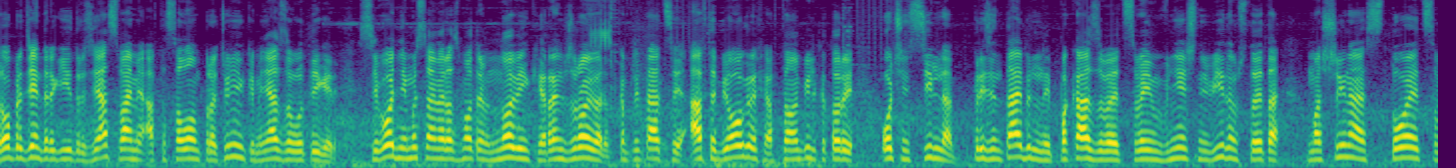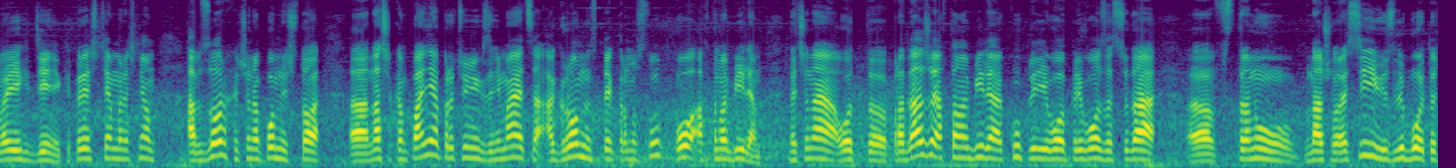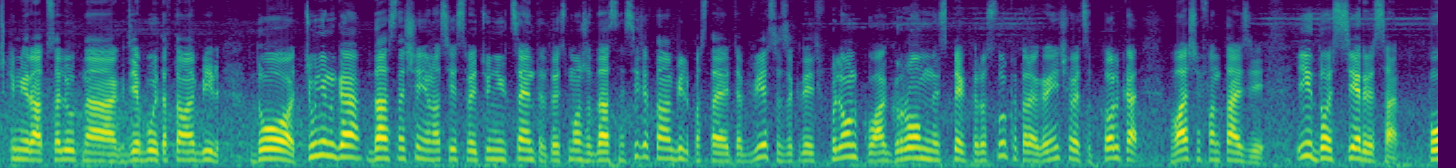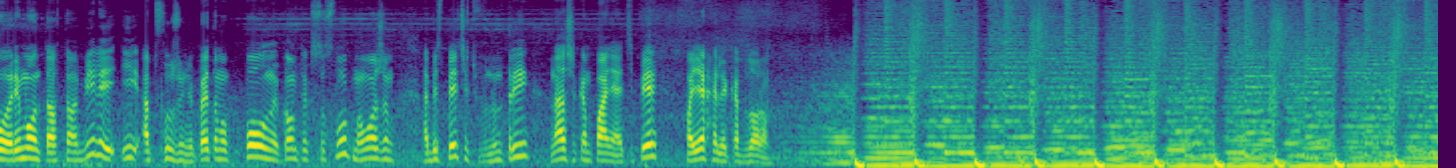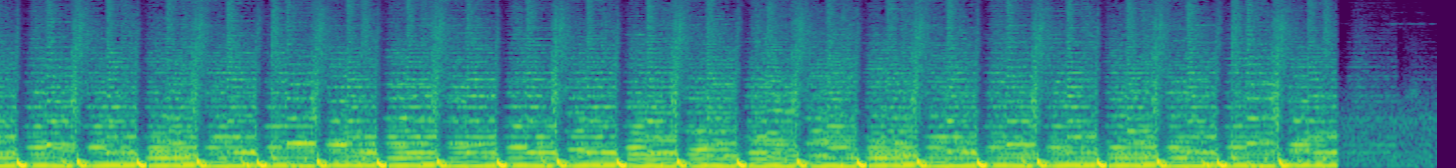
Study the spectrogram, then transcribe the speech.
Добрый день, дорогие друзья, с вами автосалон ProTuning и меня зовут Игорь. Сегодня мы с вами рассмотрим новенький Range Rover в комплектации автобиографии, автомобиль, который очень сильно презентабельный, показывает своим внешним видом, что эта машина стоит своих денег. И прежде чем мы начнем обзор, хочу напомнить, что э, наша компания ProTuning занимается огромным спектром услуг по автомобилям, начиная от э, продажи автомобиля, купли его, привоза сюда, в страну, в нашу Россию, из любой точки мира абсолютно, где будет автомобиль, до тюнинга, до оснащения. У нас есть свои тюнинг-центры, то есть можно да, оснастить автомобиль, поставить обвесы, заклеить в пленку. Огромный спектр услуг, который ограничивается только вашей фантазией. И до сервиса по ремонту автомобилей и обслуживанию. Поэтому полный комплекс услуг мы можем обеспечить внутри нашей компании. А теперь поехали к обзору.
